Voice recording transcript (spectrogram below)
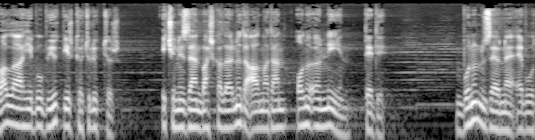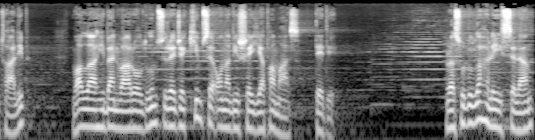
vallahi bu büyük bir kötülüktür. İçinizden başkalarını da almadan onu önleyin dedi. Bunun üzerine Ebu Talip vallahi ben var olduğum sürece kimse ona bir şey yapamaz dedi. Resulullah aleyhisselam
